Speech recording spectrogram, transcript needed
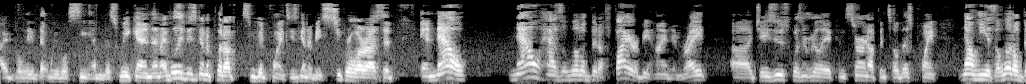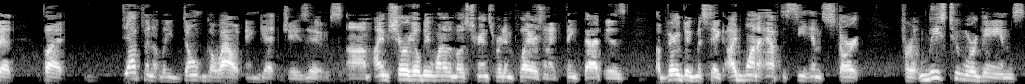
I believe that we will see him this weekend. And I believe he's going to put up some good points. He's going to be super well rested. And now, now has a little bit of fire behind him, right? Uh, Jesus wasn't really a concern up until this point. Now he is a little bit, but definitely don't go out and get Jesus. Um, I'm sure he'll be one of the most transferred in players, and I think that is a very big mistake. I'd want to have to see him start for at least two more games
